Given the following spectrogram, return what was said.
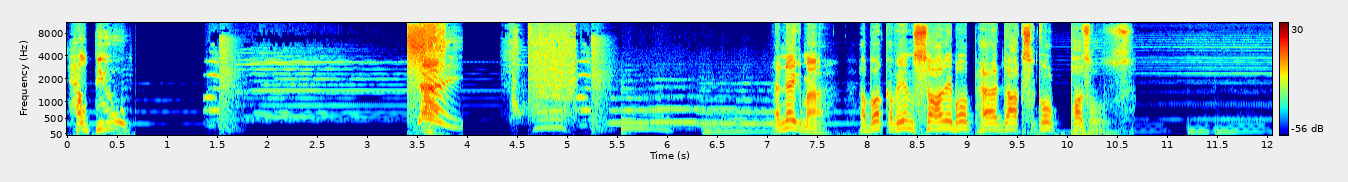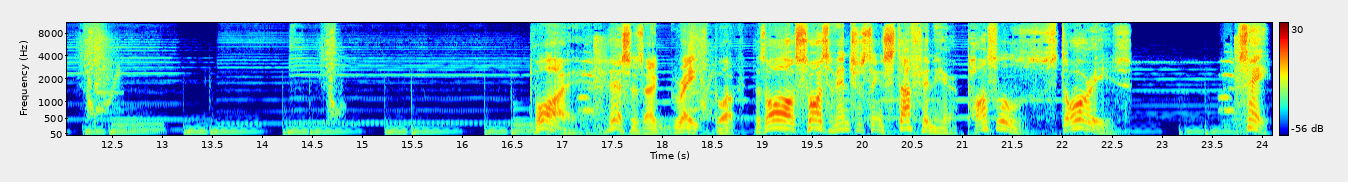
help you? Enigma, a book of insoluble paradoxical puzzles. boy, this is a great book. There's all sorts of interesting stuff in here. Puzzles, stories. Say,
